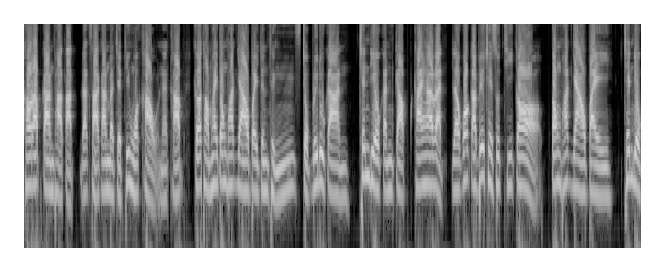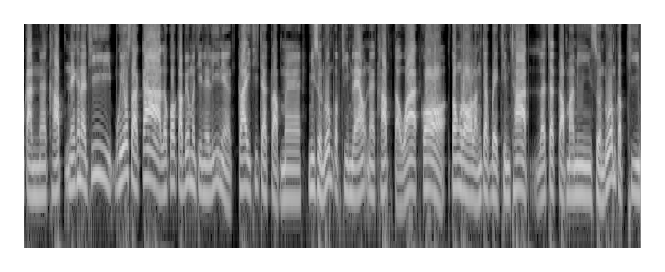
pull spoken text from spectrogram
เขารับการผ่าตัดรักษาการบาดเจ็บที่หัวเข่านะครับ ก็ทำให้ต้องพักยาวไปจนถึงจบฤดูกาลเช่นเดียวกันกับคายฮาร์วัตแล้วก็กาเบรียลเชซุตที่ก็ต้องพักยาวไปเช่นเดียวกันนะครับ ในขณะที่บุกโยซาก้าแล้วก็กาเบรียลมาติเนลลี่เนี่ยใกล้ที่จะกลับมามีส่วนร่วมกับทีมแล้วนะครับ แต่ว่าก็ต้องรอหลังจากเบรกทีมชาติ และจะกลับมามีส่วนร่วมกับทีม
